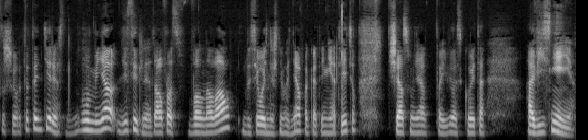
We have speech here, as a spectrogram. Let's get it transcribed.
Слушай, вот это интересно. Ну, меня действительно этот вопрос волновал до сегодняшнего дня, пока ты не ответил. Сейчас у меня появилось какое-то объяснение,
